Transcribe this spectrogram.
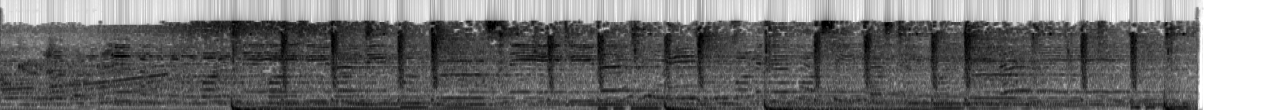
Never leaving.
